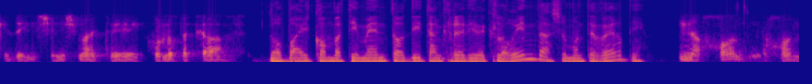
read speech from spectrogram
כדי שנשמע את אה, קולות הקרב. או באי קומבטימנטו די טנקרדי וקלורינדה של מונטוורדי. נכון, נכון.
